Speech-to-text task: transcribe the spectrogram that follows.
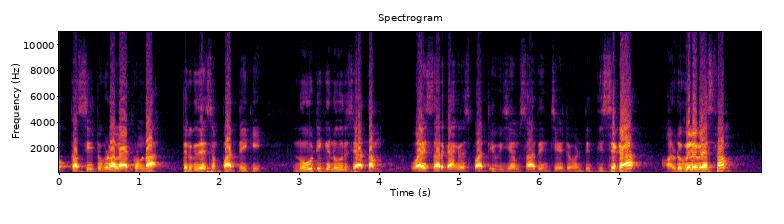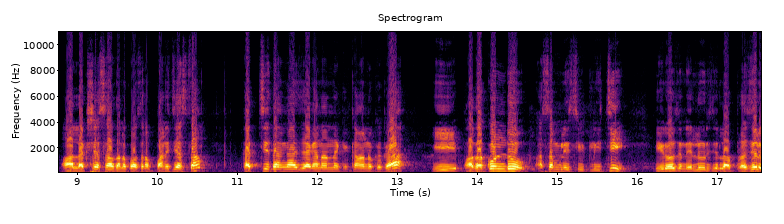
ఒక్క సీటు కూడా లేకుండా తెలుగుదేశం పార్టీకి నూటికి నూరు శాతం వైఎస్ఆర్ కాంగ్రెస్ పార్టీ విజయం సాధించేటువంటి దిశగా అడుగులు వేస్తాం. ఆ లక్ష్య సాధన కోసం పనిచేస్తాం. ఖచ్చితంగా జగనన్నకి కానుకగా ఈ పదకొండు అసెంబ్లీ సీట్లు ఇచ్చి ఈరోజు నెల్లూరు జిల్లా ప్రజలు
